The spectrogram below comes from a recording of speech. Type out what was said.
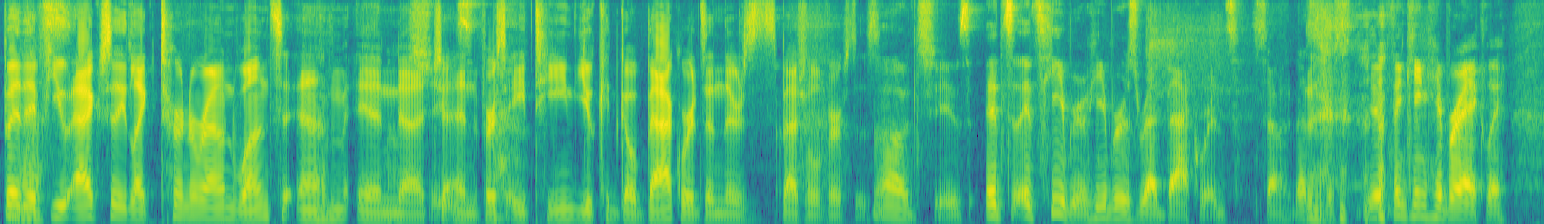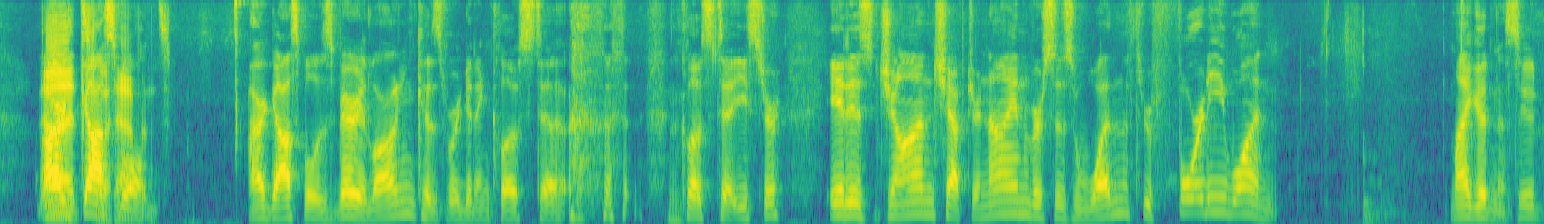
but if you actually like turn around once um, in Oh, uh, ch- in verse 18 you could go backwards and there's special verses Oh, jeez. It's it's Hebrew. Hebrew is read backwards. So, that's just, you're thinking Hebraically. Our That's gospel. Our gospel is very long because we're getting close to close to Easter. It is John chapter 9 verses 1 through 41. My goodness. dude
